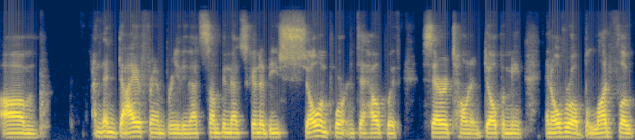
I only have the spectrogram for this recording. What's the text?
Um, and then diaphragm breathing, that's something that's going to be so important to help with serotonin, dopamine, and overall blood flow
